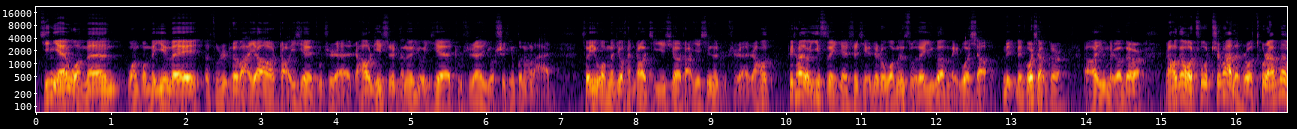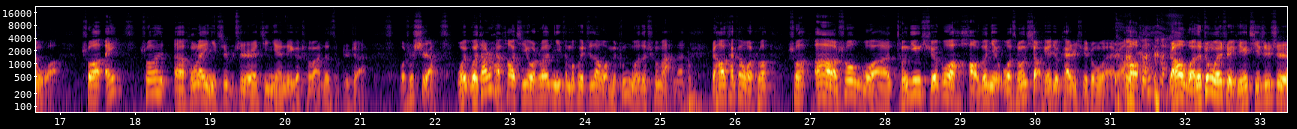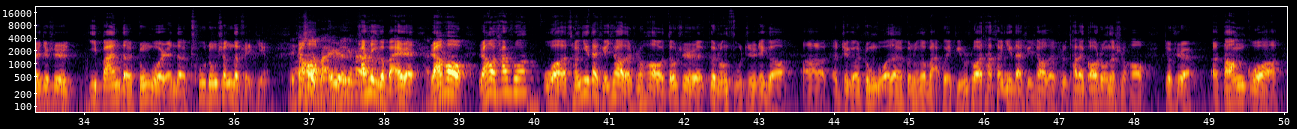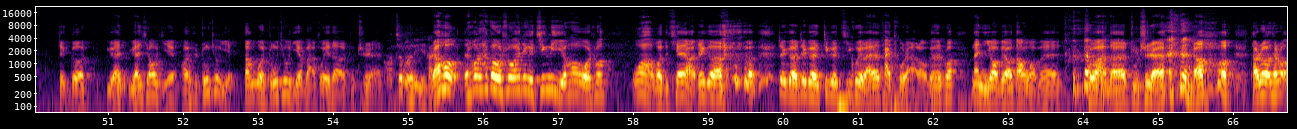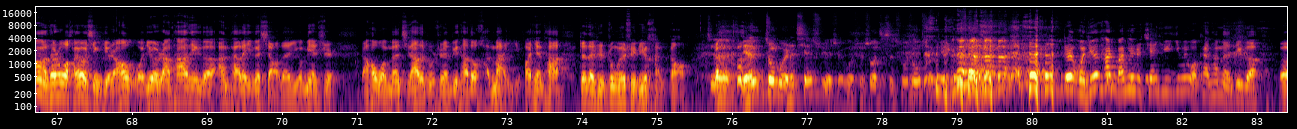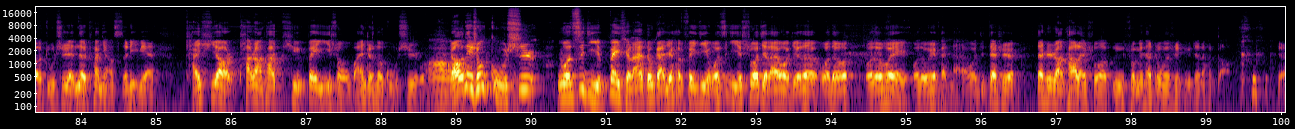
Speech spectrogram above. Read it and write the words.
今年我们我我们因为呃组织春晚要找一些主持人，然后临时可能有一些主持人有事情不能来，所以我们就很着急，需要找一些新的主持人。然后非常有意思的一件事情，就是我们组的一个美国小美美国小哥，然后一个美国哥们儿，然后跟我出吃饭的时候，突然问我说：“哎，说呃，洪磊，你是不是今年那个春晚的组织者？”我说是啊，我我当时很好奇，我说你怎么会知道我们中国的春晚呢？然后他跟我说说啊，说我曾经学过好多年，我从小学就开始学中文，然后然后我的中文水平其实是就是一般的中国人的初中生的水平。然后白人，他是一个白人，然后然后他说我曾经在学校的时候都是各种组织这个呃呃这个中国的各种的晚会，比如说他曾经在学校的时候，他在高中的时候就是呃当过这个元元宵节好像是中秋节当过中秋节晚会的主持人，啊，这么厉害。然后然后他跟我说完这个经历以后，我说。哇，我的天呀，这个，这个，这个，这个机会来的太突然了。我跟他说，那你要不要当我们春晚的主持人？然后他说，他说，嗯，他说我很有兴趣。然后我就让他那个安排了一个小的一个面试。然后我们其他的主持人对他都很满意，发现他真的是中文水平很高。这个连中国人的谦虚也学过去，说只是初中水平。对，我觉得他完全是谦虚，因为我看他们这个呃主持人的串讲词里边，还需要他让他去背一首完整的古诗。然后那首古诗我自己背起来都感觉很费劲，我自己说起来，我觉得我都我都会我都会很难。我就但是但是让他来说，嗯，说明他中文水平真的很高。对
